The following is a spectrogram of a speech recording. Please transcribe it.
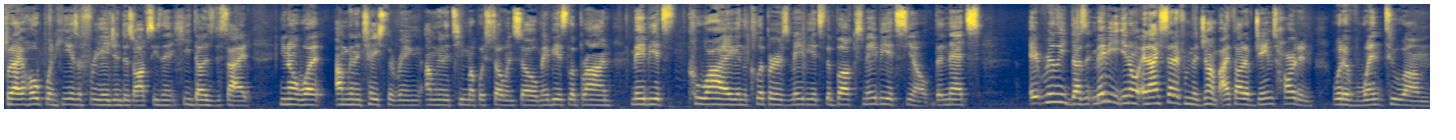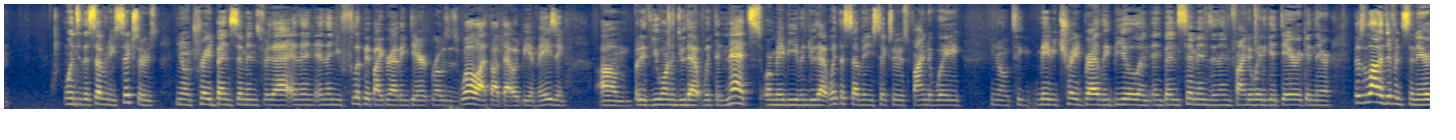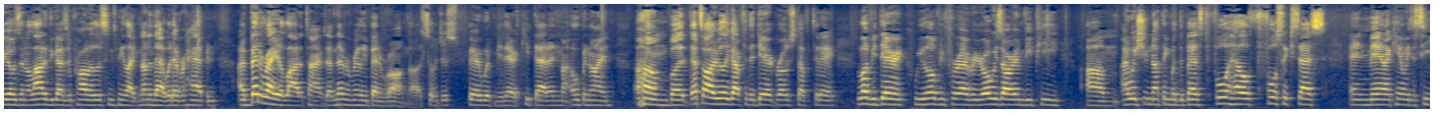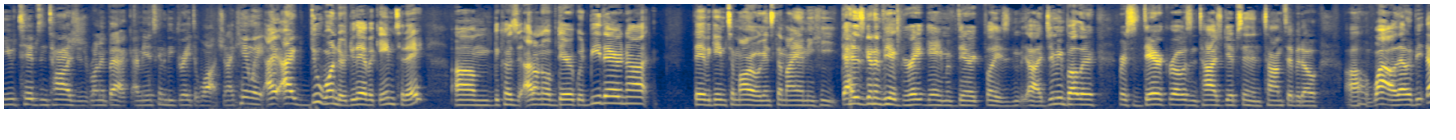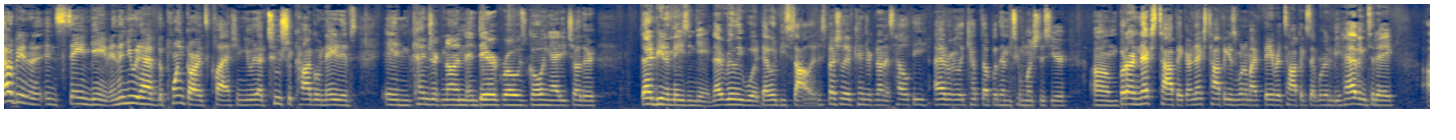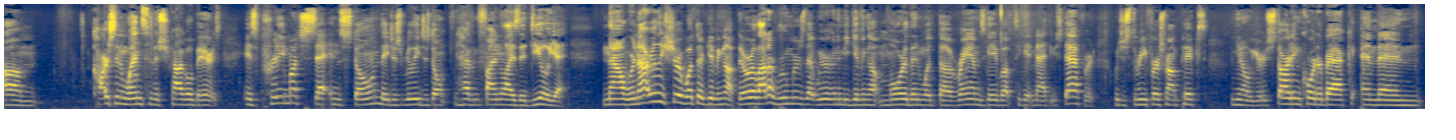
But I hope when he is a free agent this offseason, he does decide – you know what, I'm going to chase the ring. I'm going to team up with so and so. Maybe it's LeBron. Maybe it's Kawhi and the Clippers. Maybe it's the Bucks. Maybe it's, you know, the Nets. It really doesn't. Maybe, you know, and I said it from the jump. I thought if James Harden would have went to um went to the 76ers, you know, trade Ben Simmons for that and then and then you flip it by grabbing Derrick Rose as well. I thought that would be amazing. Um, but if you want to do that with the Nets or maybe even do that with the 76ers, find a way you know, to maybe trade Bradley Beal and, and Ben Simmons and then find a way to get Derrick in there. There's a lot of different scenarios, and a lot of you guys are probably listening to me like none of that would ever happen. I've been right a lot of times. I've never really been wrong, uh, so just bear with me there. Keep that in my open mind. Um, but that's all I really got for the Derrick Rose stuff today. Love you, Derrick. We love you forever. You're always our MVP. Um, I wish you nothing but the best, full health, full success and man, I can't wait to see you, Thibs, and Taj just run it back. I mean, it's going to be great to watch. And I can't wait. I, I do wonder do they have a game today? um, because I don't know if Derrick would be there or not. They have a game tomorrow against the Miami Heat. That is going to be a great game if Derrick plays. Uh, Jimmy Butler versus Derrick Rose and Taj Gibson and Tom Thibodeau. Uh, wow, that would be that would be an insane game. And then you would have the point guards clashing. You would have two Chicago natives in Kendrick Nunn and Derrick Rose going at each other. That'd be an amazing game. That really would. That would be solid, especially if Kendrick Nunn is healthy. I haven't really kept up with him too much this year. Um, but our next topic, our next topic is one of my favorite topics that we're going to be having today. Um, Carson Wentz to the Chicago Bears is pretty much set in stone. They just really just don't haven't finalized a deal yet. Now we're not really sure what they're giving up. There were a lot of rumors that we were going to be giving up more than what the Rams gave up to get Matthew Stafford, which is three first round picks. You know, your starting quarterback and then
